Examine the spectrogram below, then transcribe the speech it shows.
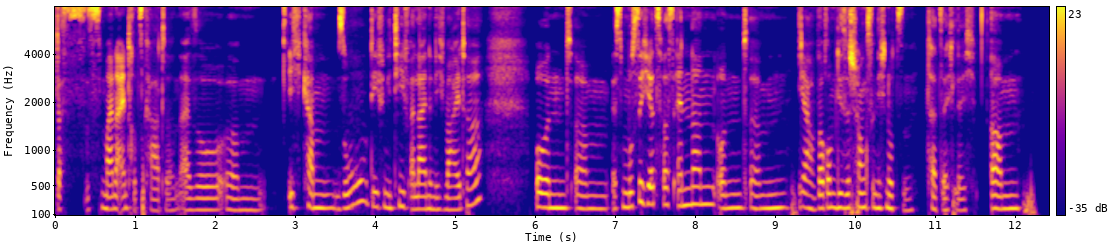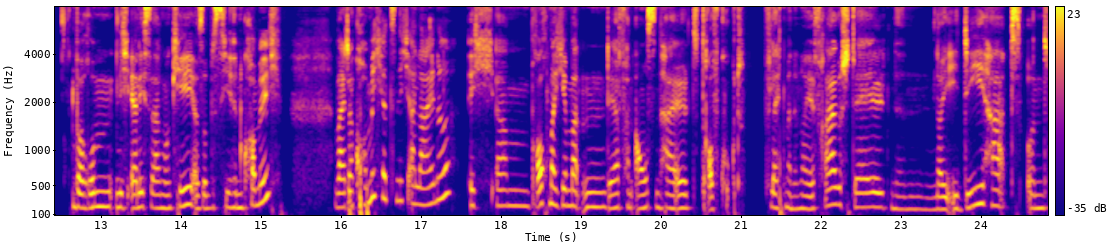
das ist meine Eintrittskarte. Also ähm, ich kam so definitiv alleine nicht weiter und ähm, es muss sich jetzt was ändern und ähm, ja, warum diese Chance nicht nutzen tatsächlich? Ähm, warum nicht ehrlich sagen, okay, also bis hierhin komme ich. Weiter komme ich jetzt nicht alleine. Ich ähm, brauche mal jemanden, der von außen halt drauf guckt vielleicht mal eine neue Frage stellt, eine neue Idee hat und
